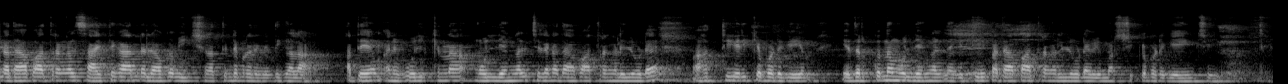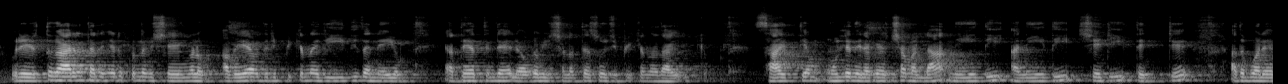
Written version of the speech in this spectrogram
കഥാപാത്രങ്ങൾ സാഹിത്യകാരന്റെ ലോകവീക്ഷണത്തിന്റെ പ്രതിനിധികളാണ്. അദ്ദേഹം അനുകൂലിക്കുന്ന മൂല്യങ്ങൾ ചില കഥാപാത്രങ്ങളിലൂടെ മഹത്വീകരിക്കപ്പെടുകയും എതിർക്കുന്ന മൂല്യങ്ങൾ നെഗറ്റീവ് കഥാപാത്രങ്ങളിലൂടെ വിമർശിക്കപ്പെടുകയും ചെയ്യും. ഒരു എഴുത്തുകാരൻ തിരഞ്ഞെടുക്കുന്ന വിഷയങ്ങളും അവയെ അവതരിപ്പിക്കുന്ന രീതി തന്നെയും അദ്ദേഹത്തിന്റെ ലോകവീക്ഷണത്തെ സൂചിപ്പിക്കുന്നതായിരിക്കും. സാഹിത്യം മൂല്യനിരപേക്ഷമല്ല. നീതി അനീതി ശരി തെറ്റ് അതുപോലെ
